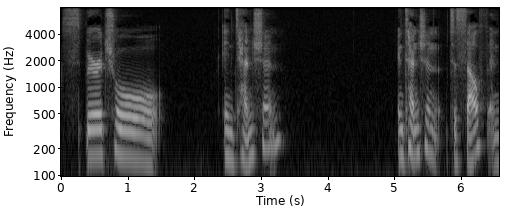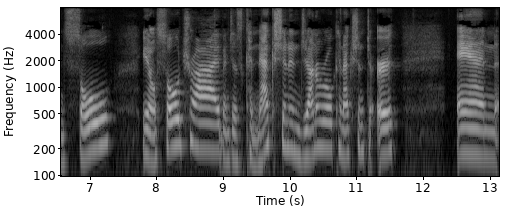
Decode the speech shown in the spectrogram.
spiritual intention, intention to self and soul, you know, soul tribe and just connection in general, connection to earth, and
